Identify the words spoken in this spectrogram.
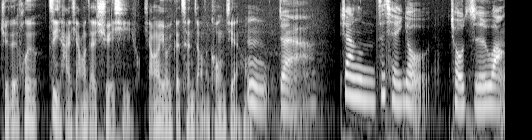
觉得会自己还想要再学习，想要有一个成长的空间。嗯，对啊，像之前有求职网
